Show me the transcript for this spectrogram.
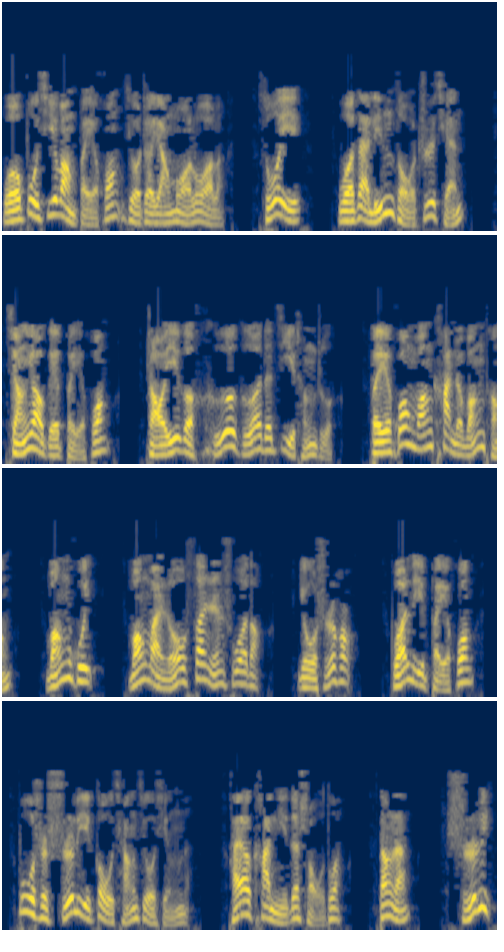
我不希望北荒就这样没落了。所以我在临走之前，想要给北荒找一个合格的继承者。北荒王看着王腾、王辉、王婉柔三人说道：“有时候管理北荒，不是实力够强就行的，还要看你的手段。”当然，实力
